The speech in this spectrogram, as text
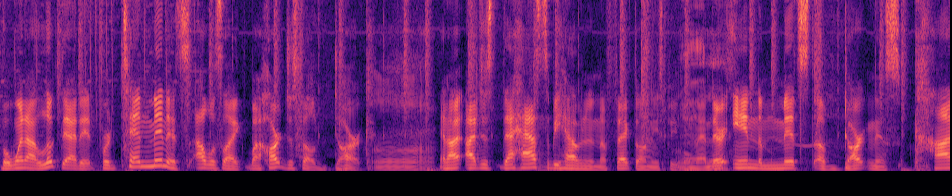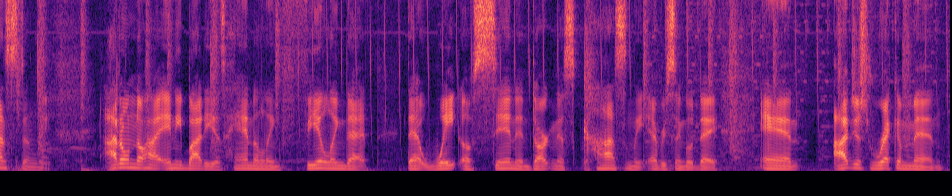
But when I looked at it for 10 minutes, I was like, my heart just felt dark. Mm. And I, I just, that has to be having an effect on these people, man. They're is. in the midst of darkness constantly. I don't know how anybody is handling feeling that that weight of sin and darkness constantly every single day. And I just recommend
